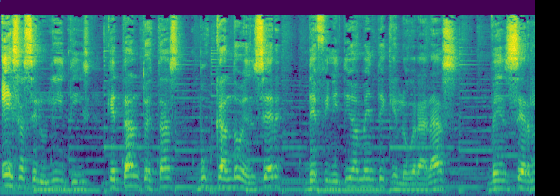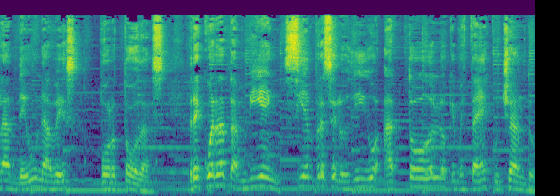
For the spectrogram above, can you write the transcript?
esa celulitis que tanto estás buscando vencer, definitivamente que lograrás vencerla de una vez por todas. Recuerda también, siempre se los digo a todos los que me están escuchando,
